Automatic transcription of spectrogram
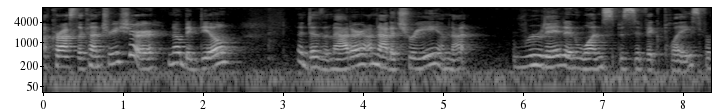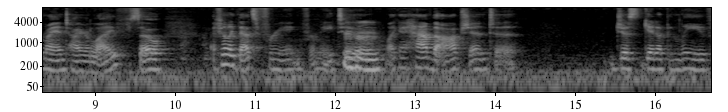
across the country. Sure, no big deal. It doesn't matter. I'm not a tree. I'm not rooted in one specific place for my entire life. So I feel like that's freeing for me too. Mhm. Like I have the option to just get up and leave,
